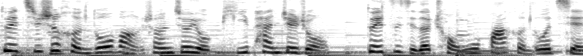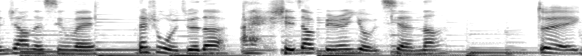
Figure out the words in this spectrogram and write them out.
对，其实很多网上就有批判这种。对自己的宠物花很多钱这样的行为，但是我觉得，哎，谁叫别人有钱呢？对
